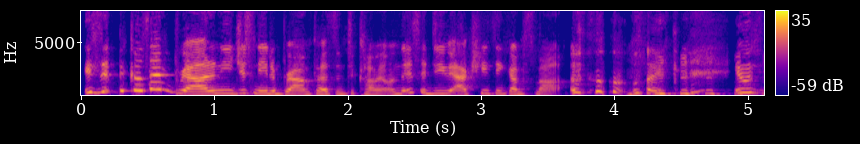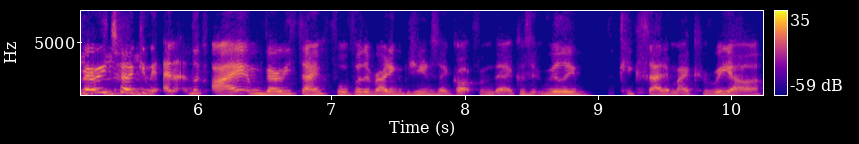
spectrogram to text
is it because I'm brown and you just need a brown person to comment on this? Or do you actually think I'm smart? like, it was very token. And look, I am very thankful for the writing opportunities I got from there because it really kickstarted my career.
